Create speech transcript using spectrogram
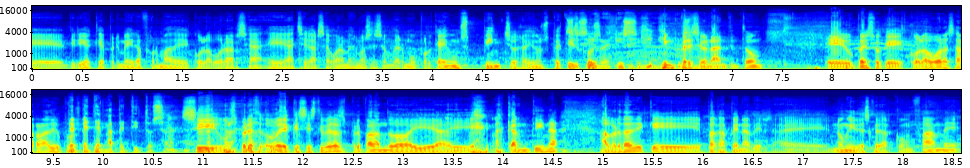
eh, diría que a primeira forma de colaborar xa é achegarse agora mesmo a Sesión Bermú, porque hai uns pinchos, hai uns petiscos sí, sí, riquísimo, impresionante. Riquísimo. Entón, eh, eu penso que colaboras a radio pois- pues, Pepe ten apetito xa ah. sí, uns prezos, que se estiveras preparando aí, aí a cantina a verdade é que paga pena vir. Eh, non ides quedar con fame.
